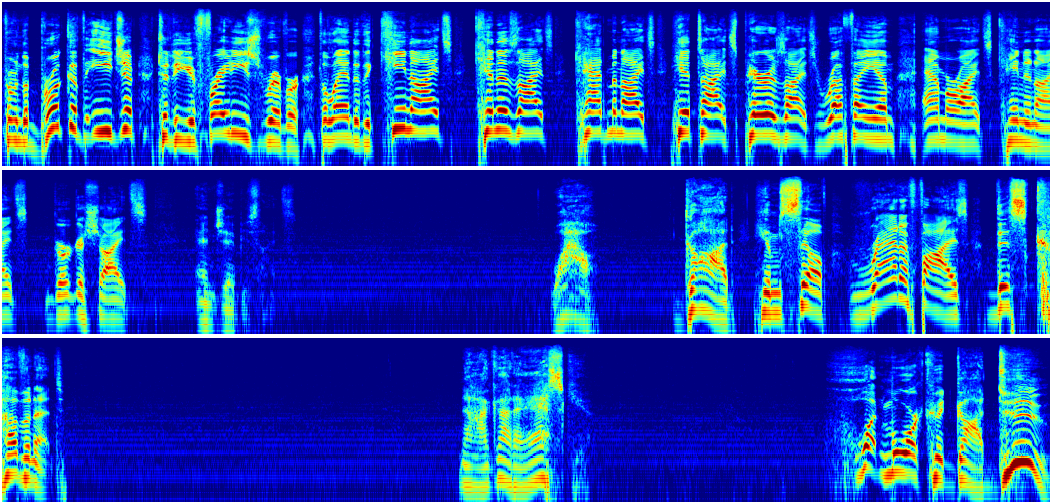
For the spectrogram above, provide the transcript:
from the brook of Egypt to the Euphrates River, the land of the Kenites, Kenizzites, Cadmonites, Hittites, Perizzites, Rephaim, Amorites, Canaanites, Girgashites, and Jebusites. Wow. God Himself ratifies this covenant. Now, I got to ask you, what more could God do?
